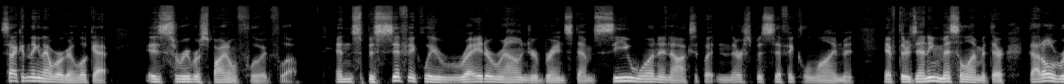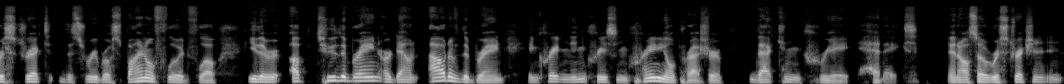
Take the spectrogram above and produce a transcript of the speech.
Second thing that we're going to look at is cerebrospinal fluid flow and specifically right around your brainstem, C1 and occiput in their specific alignment. If there's any misalignment there, that'll restrict the cerebrospinal fluid flow either up to the brain or down out of the brain and create an increase in cranial pressure that can create headaches and also restriction in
